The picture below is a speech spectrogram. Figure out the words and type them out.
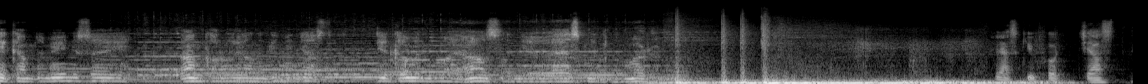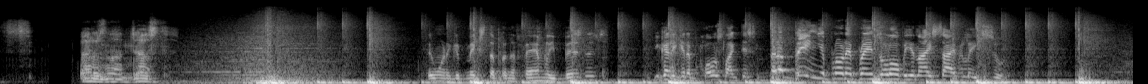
you come to me and you say, Don Corleone, give me justice. You come into my house and you ask me to murder. I ask you for justice. That is not justice. They want to get mixed up in the family business. You got to get up close like this. Bada bing, you blow their brains all over your nice Ivy League suit.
